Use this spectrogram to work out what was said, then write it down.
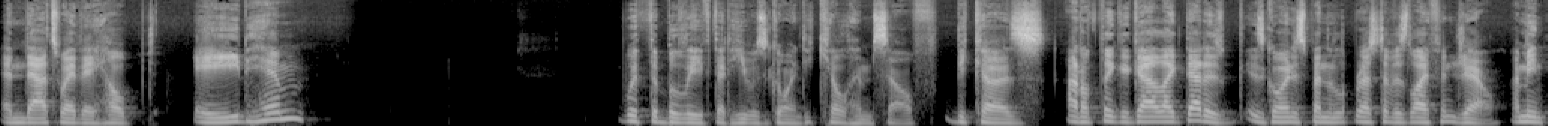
and that's why they helped aid him with the belief that he was going to kill himself. Because I don't think a guy like that is is going to spend the rest of his life in jail. I mean,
